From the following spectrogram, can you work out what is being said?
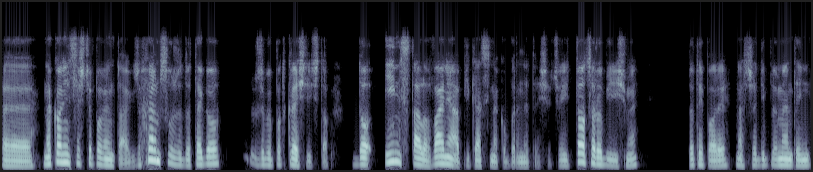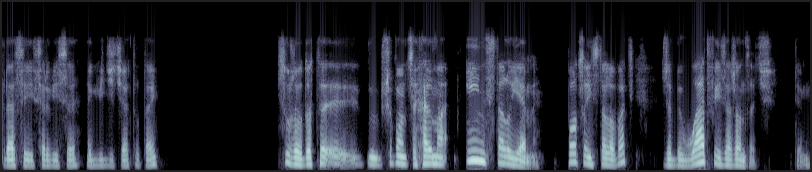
E, Na koniec jeszcze powiem tak, że Helm służy do tego, żeby podkreślić to, do instalowania aplikacji na Kubernetesie, czyli to, co robiliśmy do tej pory, nasze deploymenty, ingresy i serwisy, jak widzicie tutaj, służą do te, przy pomocy Helma instalujemy. Po co instalować? Żeby łatwiej zarządzać tym,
